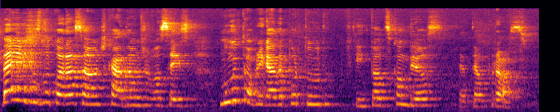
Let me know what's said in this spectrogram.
Beijos no coração de cada um de vocês. Muito obrigada por tudo. Fiquem todos com Deus e até o próximo.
